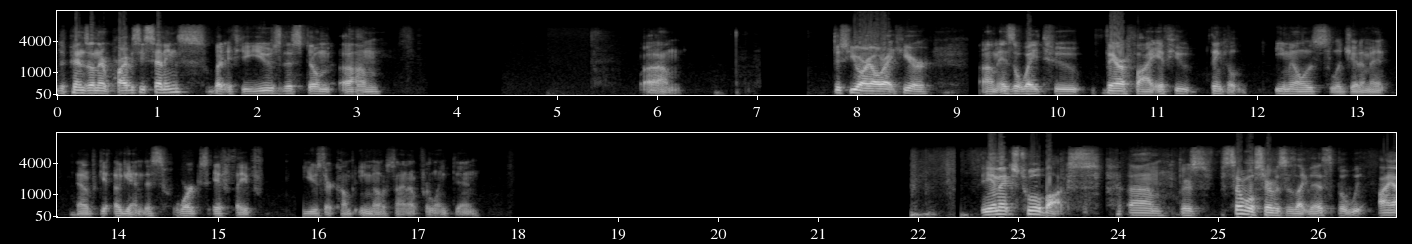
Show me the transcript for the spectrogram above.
depends on their privacy settings, but if you use this um, um, this URL right here um, is a way to verify if you think email is legitimate. And again, this works if they've used their company email to sign up for LinkedIn. The MX Toolbox. Um, there's several services like this, but we, I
